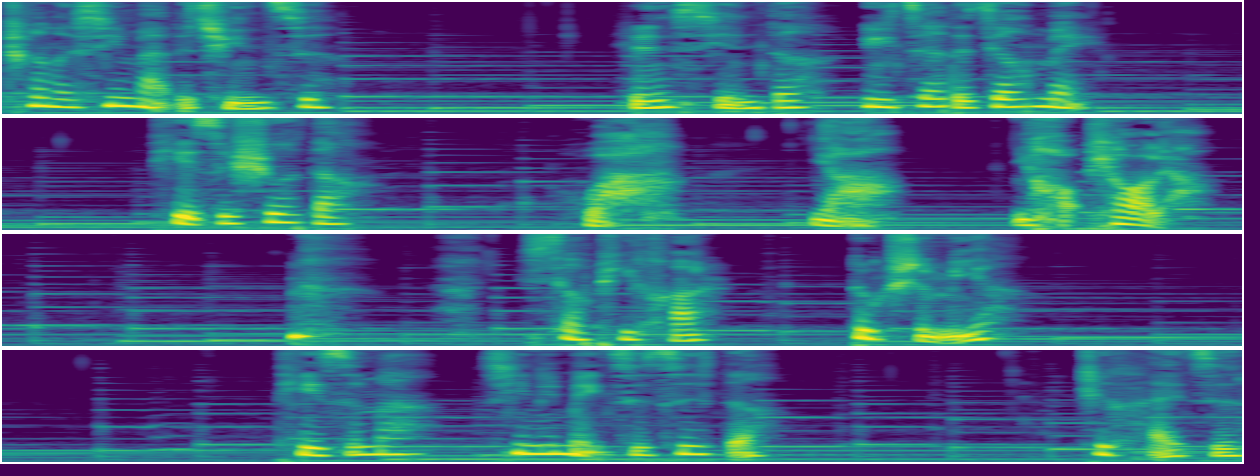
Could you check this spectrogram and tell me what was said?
穿了新买的裙子，人显得愈加的娇美。铁子说道：“哇，娘，你好漂亮。”小屁孩，懂什么呀？铁子妈心里美滋滋的。这孩子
